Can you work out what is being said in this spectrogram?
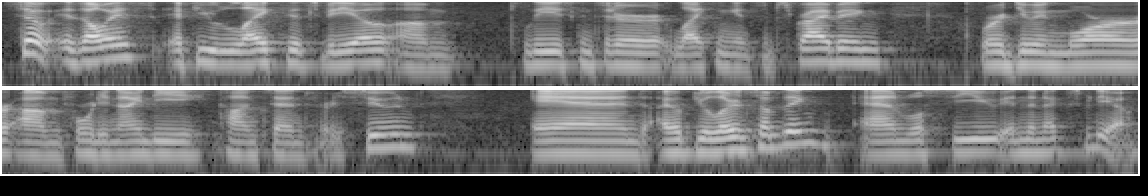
So as always, if you like this video, um, please consider liking and subscribing. We're doing more um, 4090 content very soon. And I hope you learned something, and we'll see you in the next video.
